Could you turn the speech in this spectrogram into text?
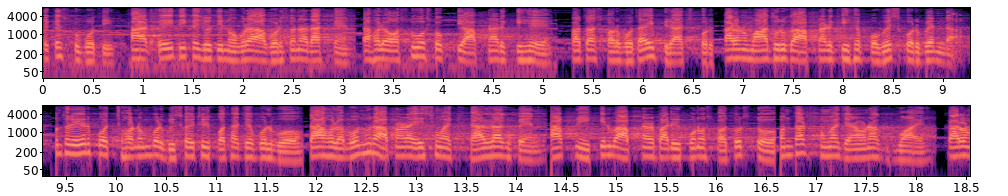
থেকে শুভ দিক। আর এই দিকে যদি নোংরা আবর্জনা রাখেন, তাহলে অশুভ শক্তি আপনার গৃহে সদা সর্বদাই বিরাজ করবে। কারণ মা দুর্গা আপনার গৃহে প্রবেশ করবেন না। বন্ধুরা, এরপর ছ নম্বর বিষয়টির কথা যে বলব, তা হলো, বন্ধুরা, আপনারা এই সময় খেয়াল রাখবেন, আপনি কিংবা আপনার বাড়ির কোনো সদস্য সন্ধ্যার সময় যেন না ঘুমায়। কারণ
